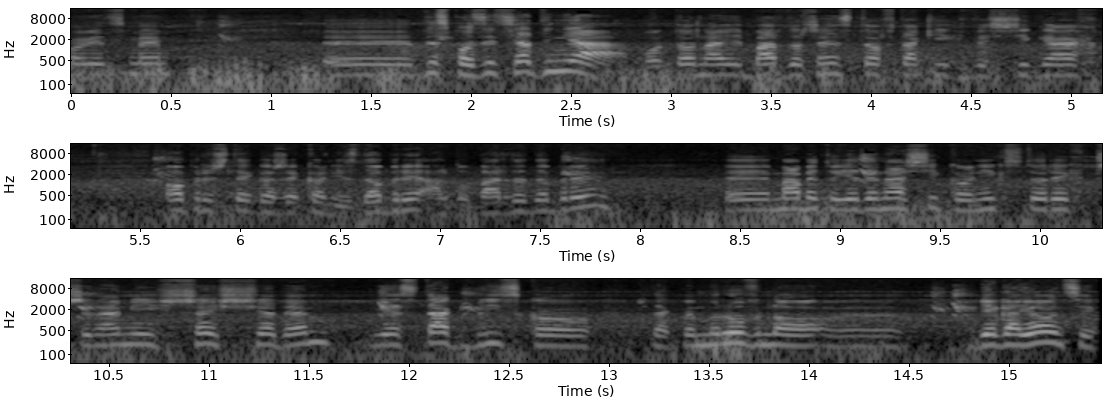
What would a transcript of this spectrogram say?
powiedzmy e, dyspozycja dnia, bo to bardzo często w takich wyścigach oprócz tego, że koń jest dobry albo bardzo dobry, E, Mamy tu 11 koni, z których przynajmniej 6-7 jest tak blisko, że tak powiem, równo e, biegających,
